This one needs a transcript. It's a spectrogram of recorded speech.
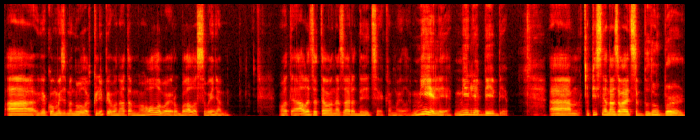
А в якомусь з минулих кліпів вона там головою рубала свиням. От, але зате вона зараз дивіться, яка мила. Мілі, Мілі Бібі. А, пісня називається Bluebird.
